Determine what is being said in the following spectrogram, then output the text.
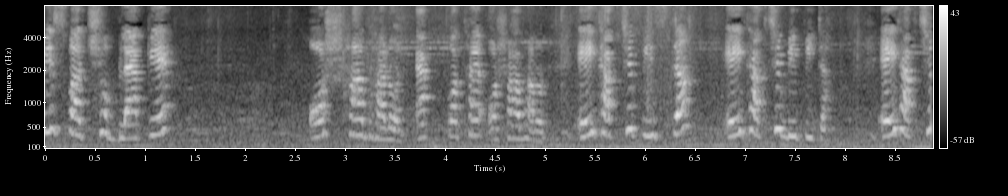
পিস পাচ্ছ ব্ল্যাকে অসাধারণ, এক কথায় অসাধারণ। এই থাকছে পিসটা এই থাকছে বিপিটা এই থাকছে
